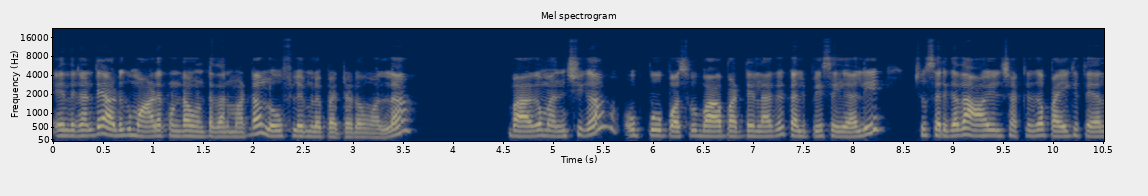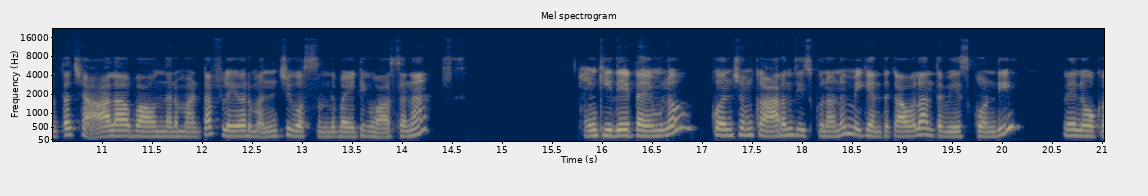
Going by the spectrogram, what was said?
ఎందుకంటే అడుగు మాడకుండా ఉంటదనమాట లో ఫ్లేమ్‌లో పెట్టడం వల్ల. బాగా మంచిగా ఉప్పు, పసుపు బాగా పట్టేలాగా కలిపేసేయాలి. చూసారు కదా! ఆయిల్ చక్కగా పైకి తేలుతా చాలా బాగుందనమాట ఫ్లేవర్ మంచిగా వస్తుంది బయటికి వాసన. ఇంక ఇదే టైంలో కొంచెం కారం తీసుకున్నాను. మీకు ఎంత కావాలో అంత వేసుకోండి. నేను ఒక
